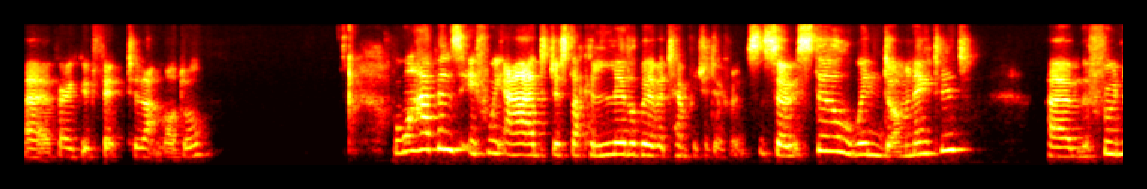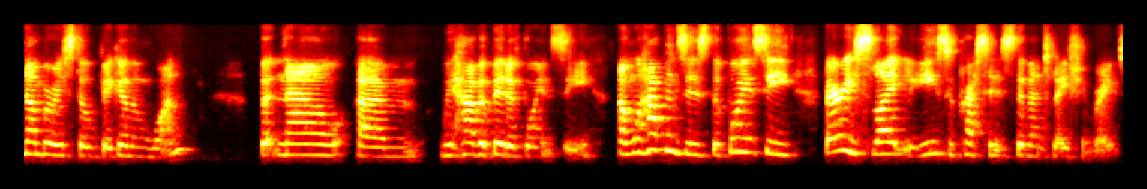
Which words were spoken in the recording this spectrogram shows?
a very good fit to that model. But what happens if we add just like a little bit of a temperature difference? So it's still wind dominated. Um, the Froude number is still bigger than one, but now um, we have a bit of buoyancy. And what happens is the buoyancy very slightly suppresses the ventilation rate.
